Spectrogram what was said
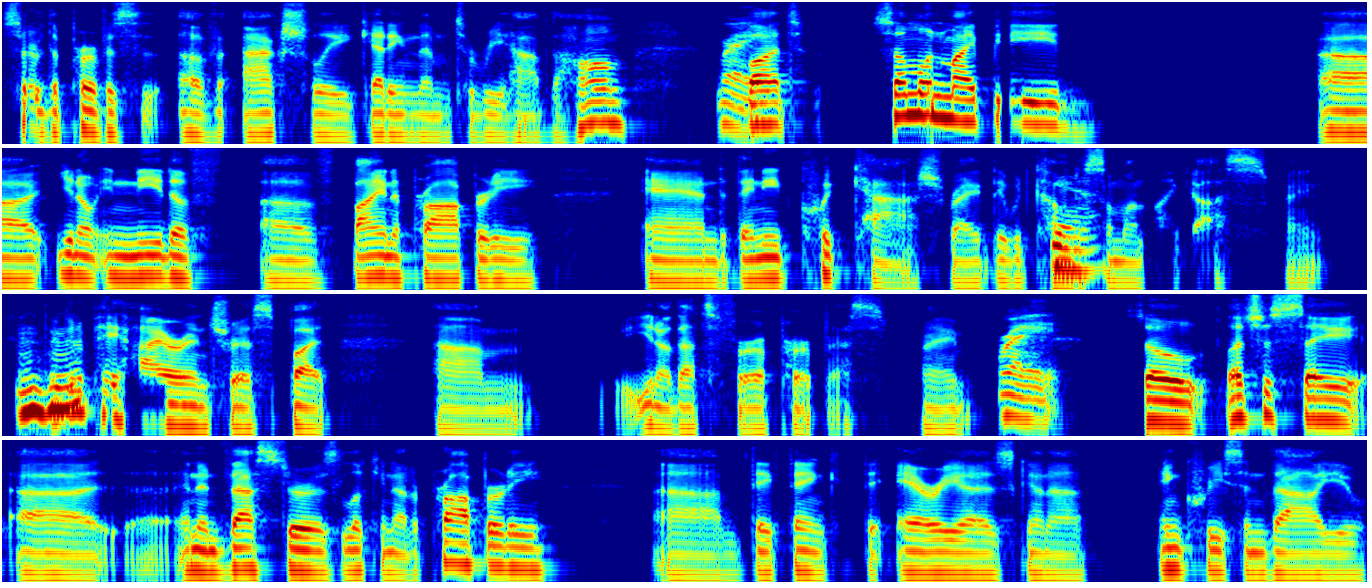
serve the purpose of actually getting them to rehab the home, Right. but someone might be uh, you know, in need of of buying a property and they need quick cash, right? They would come to someone like us, right? They're hmm going to pay higher interest, but um, you know, that's for a purpose, right? Right. So let's just say uh, an investor is looking at a property. Um, they think the area is going to increase in value,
